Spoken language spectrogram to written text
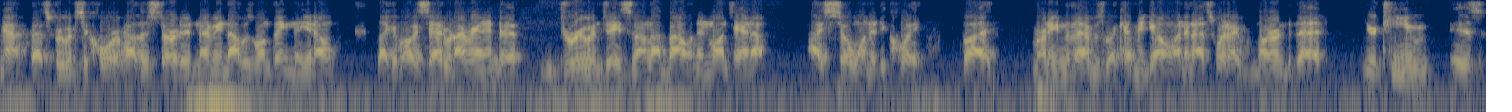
Yeah, that's pretty much the core of how this started. And I mean, that was one thing that, you know, like I've always said, when I ran into Drew and Jason on that mountain in Montana, I still wanted to quit. But running into them is what kept me going. And that's when I learned that your team is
